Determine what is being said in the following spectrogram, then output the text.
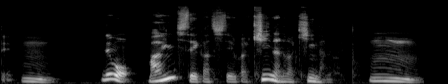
て。うん。でも毎日生活してるから気になるのは気になるのよと。うん。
